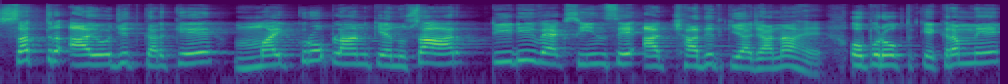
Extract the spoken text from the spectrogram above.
सत्र आयोजित करके माइक्रो प्लान के अनुसार टीडी वैक्सीन से आच्छादित किया जाना है। उपरोक्त के क्रम में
